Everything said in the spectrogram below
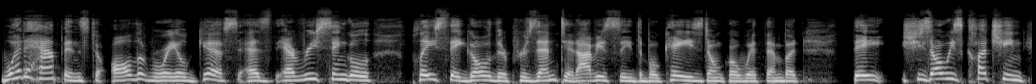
What happens to all the royal gifts as every single place they go, they're presented? Obviously, the bouquets don't go with them, but they. She's always clutching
